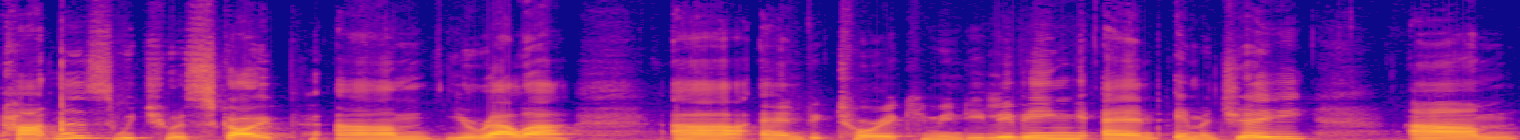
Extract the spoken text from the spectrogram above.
partners, which were Scope, um, Yooralla, uh, and Victoria Community Living and Emma G. Um,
